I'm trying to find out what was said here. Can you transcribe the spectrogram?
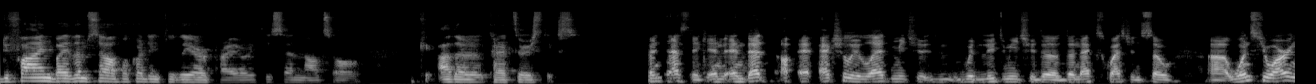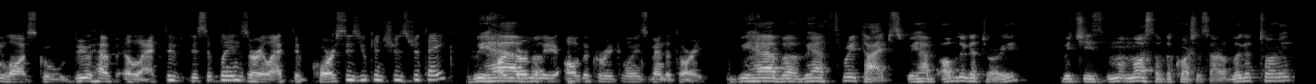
define by themselves according to their priorities and also other characteristics. Fantastic, and and that uh, actually led me to would lead me to the the next question. So, uh, once you are in law school, do you have elective disciplines or elective courses you can choose to take? We have or normally all the curriculum is mandatory. We have uh, we have three types. We have obligatory, which is most of the courses are obligatory.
